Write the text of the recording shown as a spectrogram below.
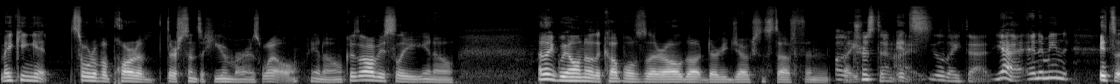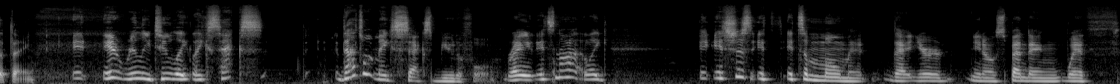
making it sort of a part of their sense of humor as well. You know, because obviously you know. I think we all know the couples that are all about dirty jokes and stuff, and oh, like, Trista, I it's feel like that. Yeah, and I mean, it's a thing. it it really too like like sex that's what makes sex beautiful right it's not like it's just it's it's a moment that you're you know spending with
